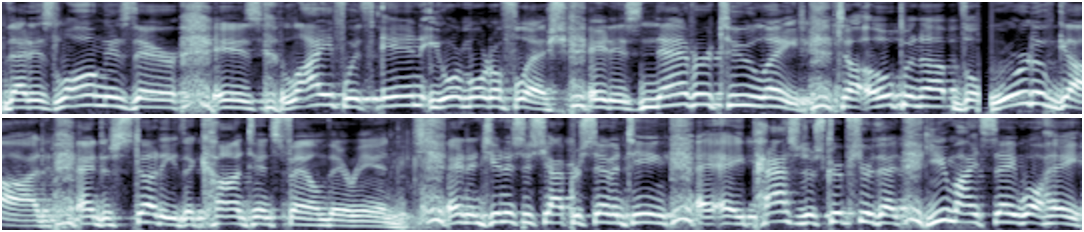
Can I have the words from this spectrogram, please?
that as long as there is life within your mortal flesh, it is never too late to open up the Word of God and to study the contents found therein. And in Genesis chapter 17, a, a passage of Scripture that you might say, well, hey,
